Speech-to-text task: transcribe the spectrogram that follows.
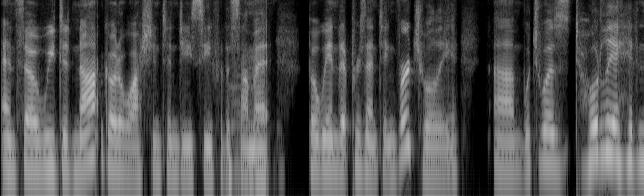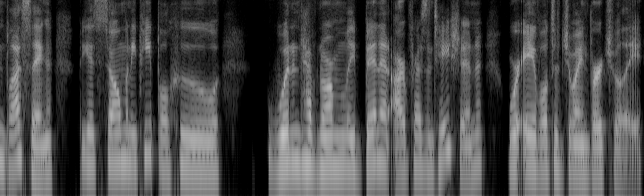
And so we did not go to Washington, D.C. for the summit, but we ended up presenting virtually, um, which was totally a hidden blessing because so many people who wouldn't have normally been at our presentation were able to join virtually.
